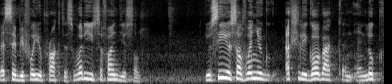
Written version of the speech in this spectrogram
Let's say before you practice, what do you find yourself? You see yourself when you actually go back and, and look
